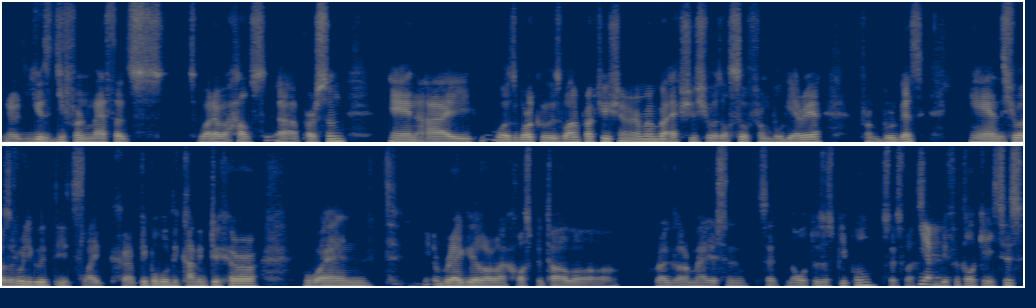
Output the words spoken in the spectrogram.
you know, use different methods, whatever helps a person. And I was working with one practitioner. I remember actually she was also from Bulgaria, from Burgas, and she was really good. It's like uh, people will be coming to her when regular like hospital or regular medicine said no to those people. So it was yep. difficult cases,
